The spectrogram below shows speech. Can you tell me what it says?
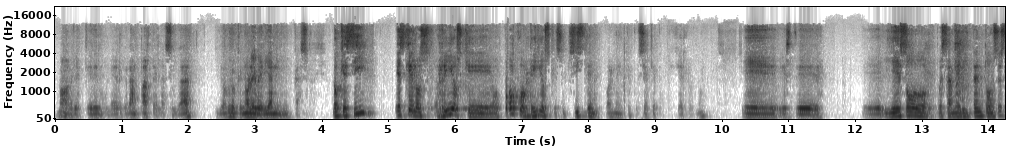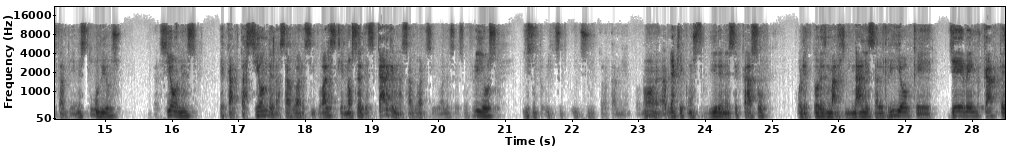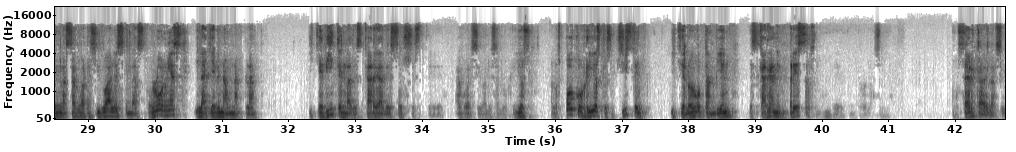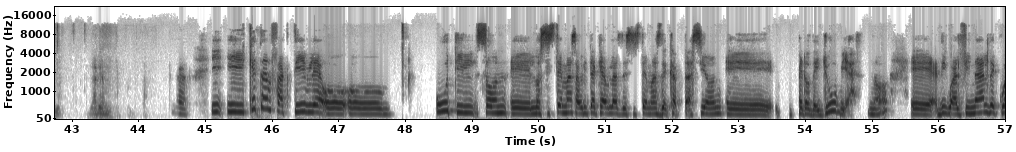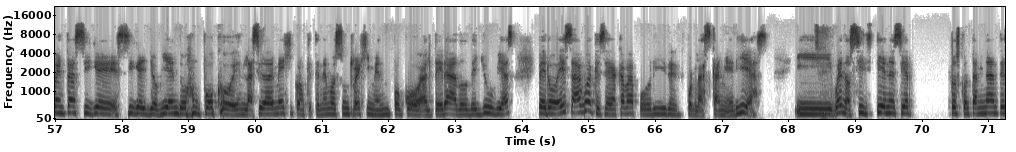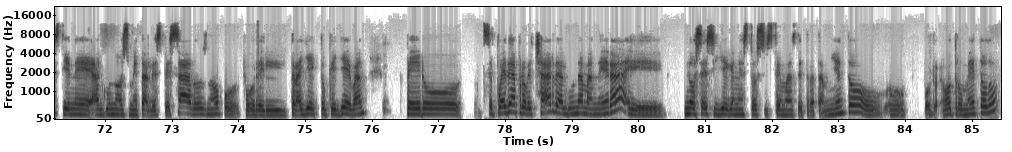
no habría que demoler gran parte de la ciudad. Yo creo que no le vería ningún caso. Lo que sí es que los ríos que, o pocos ríos que subsisten actualmente, pues hay que protegerlos, ¿no? Eh, este, eh, y eso pues amerita entonces también estudios, inversiones de captación de las aguas residuales, que no se descarguen las aguas residuales a esos ríos y su, tratamiento. ¿no? Habría que construir en ese caso colectores marginales al río que lleven, capten las aguas residuales en las colonias y las lleven a una planta y que eviten la descarga de esos este, aguas residuales a los ríos, a los pocos ríos que subsisten y que luego también descargan empresas dentro de la ciudad o cerca de la ciudad, el área metropolitana. ¿Y, qué tan factible o útil son eh, los sistemas, ahorita que hablas de sistemas de captación, eh, pero de lluvias, ¿no? Eh, digo, al final de cuentas sigue, sigue lloviendo un poco en la Ciudad de México, aunque tenemos un régimen un poco alterado de lluvias, pero es agua que se acaba por ir por las cañerías. Y bueno, sí tiene ciertos contaminantes, tiene algunos metales pesados, ¿no? Por, por el trayecto que llevan, pero se puede aprovechar de alguna manera. Eh, no sé si lleguen estos sistemas de tratamiento o, por otro método.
